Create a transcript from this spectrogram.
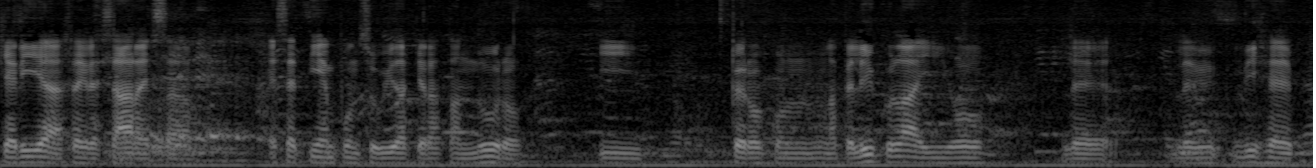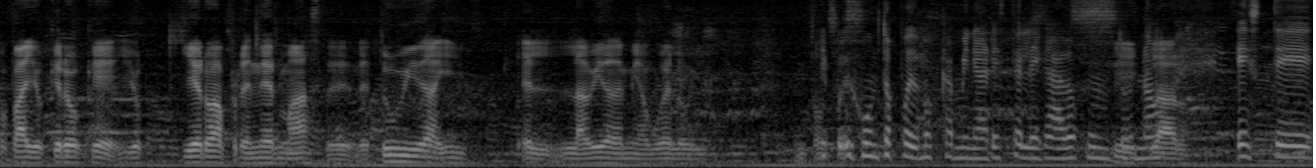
quería regresar a esa, ese tiempo en su vida que era tan duro. Y pero con la película y yo le, le, dije, papá, yo quiero que yo quiero aprender más de, de tu vida y el, la vida de mi abuelo. Y, entonces, y, juntos podemos caminar este legado juntos, sí, ¿no? Claro. Este,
